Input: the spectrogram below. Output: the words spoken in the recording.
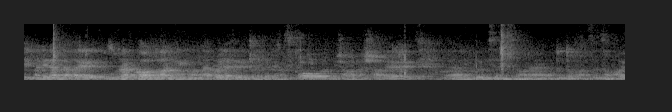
in maniera da fare un raccordo anche con, con le altre regioni perché non si può diciamo, lasciare eh, all'improvvisazione tutto quanto. Insomma,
